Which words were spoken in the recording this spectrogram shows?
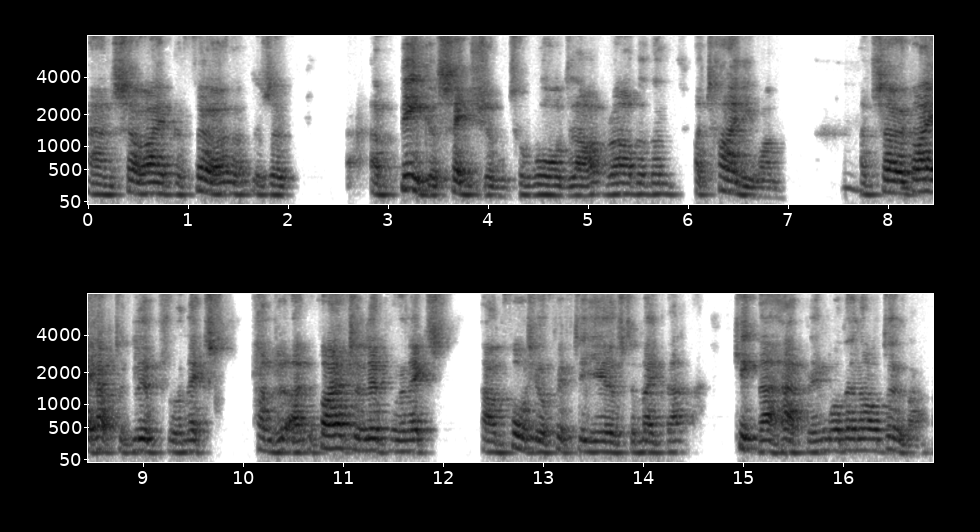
And so I prefer that there's a, a big ascension toward love rather than a tiny one. Hmm. And so if I have to live for the next hundred, uh, if I have to live for the next um, 40 or 50 years to make that, keep that happening, well, then I'll do that.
